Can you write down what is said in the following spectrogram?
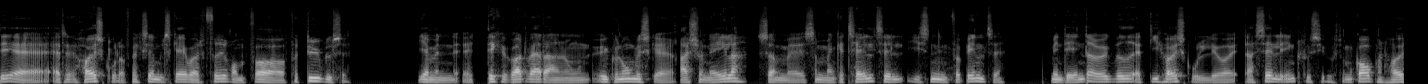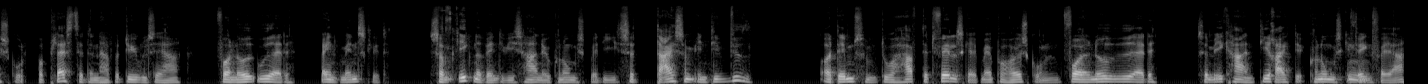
det er, at højskoler for eksempel skaber et frirum for fordybelse. Jamen, øh, det kan godt være, at der er nogle økonomiske rationaler, som, øh, som man kan tale til i sådan en forbindelse. Men det ændrer jo ikke ved, at de højskoleelever, der er selv inklusiv, som går på en højskole, får plads til den her fordybelse her, får noget ud af det, rent menneskeligt, som ikke nødvendigvis har en økonomisk værdi. Så dig som individ, og dem, som du har haft et fællesskab med på højskolen, får jo noget ud af det, som ikke har en direkte økonomisk effekt Mm. for jer,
